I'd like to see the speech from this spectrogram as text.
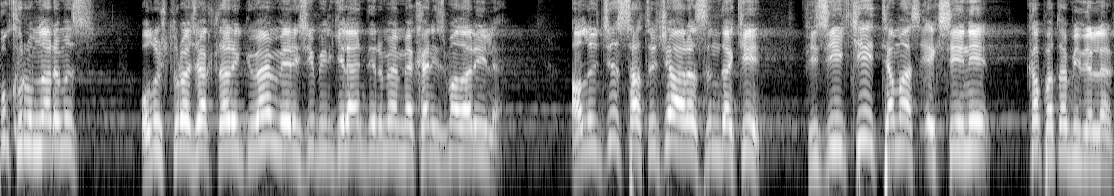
Bu kurumlarımız oluşturacakları güven verici bilgilendirme mekanizmalarıyla alıcı satıcı arasındaki fiziki temas eksiğini kapatabilirler.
